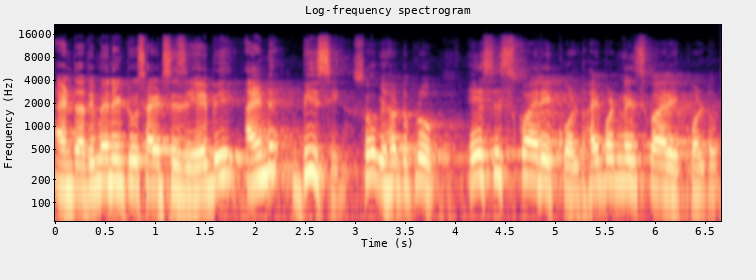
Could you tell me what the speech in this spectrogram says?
and the remaining two sides is AB and BC. So we have to prove AC square equal to hypotenuse square equal to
